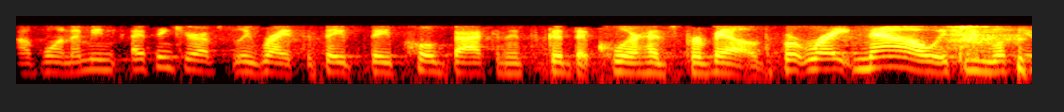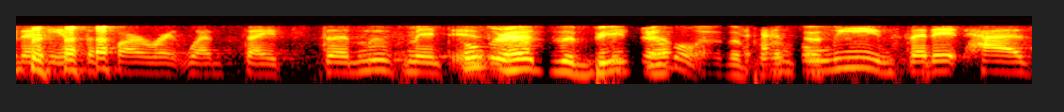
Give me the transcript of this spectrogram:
have one. I mean, I think you're absolutely right that they they pulled back, and it's good that cooler heads prevailed. But right now, if you look at any of the far right websites, the movement is Cooler heads that beat the out of the and believes that it has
